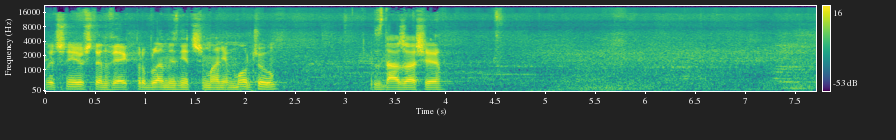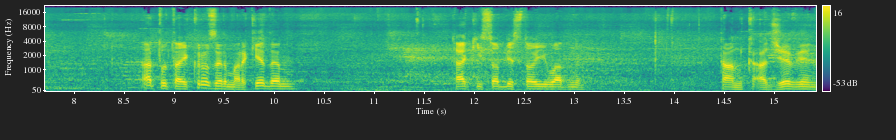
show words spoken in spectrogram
Wycznie już ten wiek, problemy z nietrzymaniem moczu. Zdarza się. A tutaj Cruiser Mark 1. Taki sobie stoi ładny. Tank A9.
